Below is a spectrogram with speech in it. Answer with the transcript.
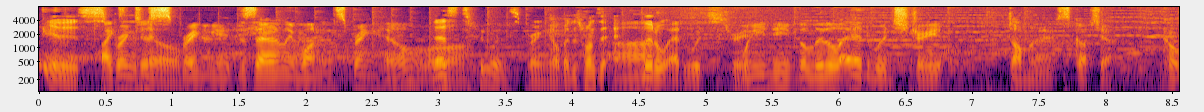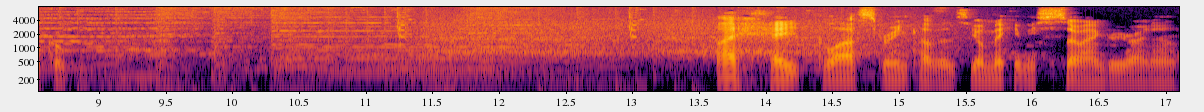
It is Like Spring just Hill. Spring. Is there only one in Spring Hill? There's two in Spring Hill, but this one's at Ah. Little Edward Street. We need the little Edward Street. Domino's. Gotcha. Cool, cool. I hate glass screen covers. You're making me so angry right now.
